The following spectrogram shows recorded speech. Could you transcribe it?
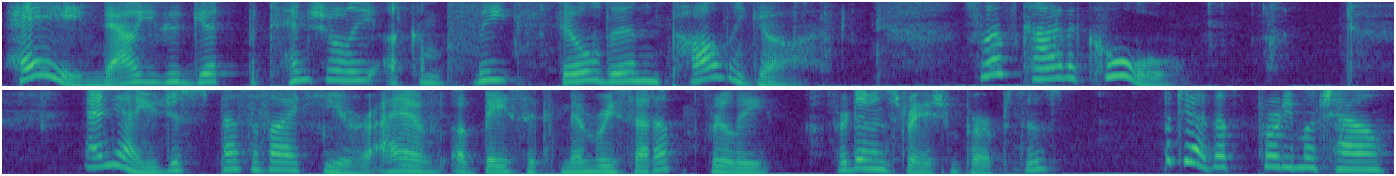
hey, now you could get potentially a complete filled in polygon. So that's kind of cool. And yeah, you just specify it here. I have a basic memory setup, really for demonstration purposes. But yeah, that's pretty much how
